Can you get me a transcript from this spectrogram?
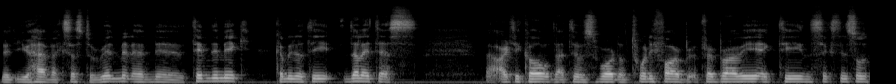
That you have access to Redmit and uh, Team Nimiq community, the latest Uh, article that was word on 24 February 18, 16. So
